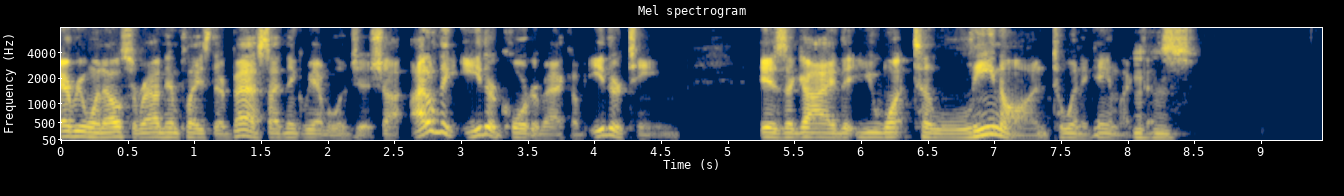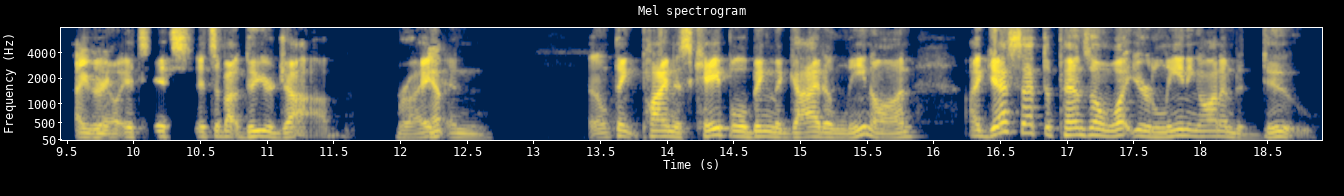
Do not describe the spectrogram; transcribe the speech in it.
everyone else around him plays their best, I think we have a legit shot. I don't think either quarterback of either team is a guy that you want to lean on to win a game like mm-hmm. this. I agree. You know, it's it's it's about do your job, right? Yep. And I don't think Pyne is capable of being the guy to lean on. I guess that depends on what you're leaning on him to do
